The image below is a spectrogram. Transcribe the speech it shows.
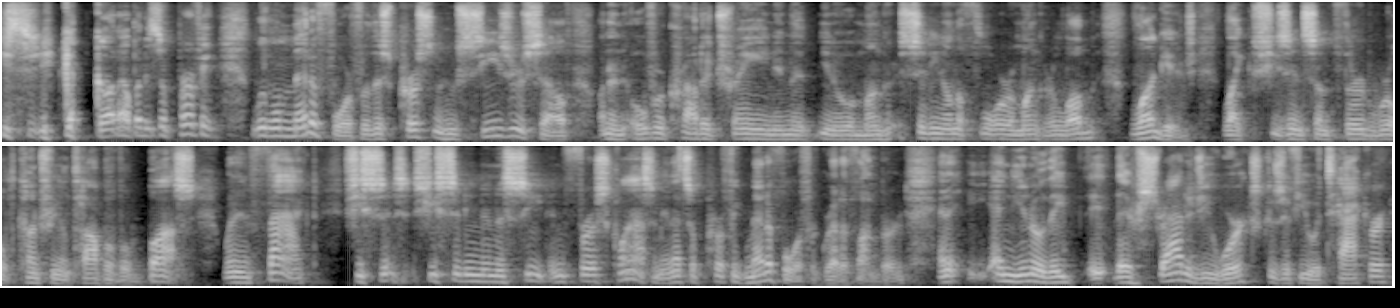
You got caught up, and it's a perfect little metaphor for this person who sees herself on an overcrowded train in the, you know, among sitting on the floor among her luggage, like she's in some third world country on top of a bus, when in fact She's, she's sitting in a seat in first class. I mean, that's a perfect metaphor for Greta Thunberg. And, and you know, they, it, their strategy works because if you attack her,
